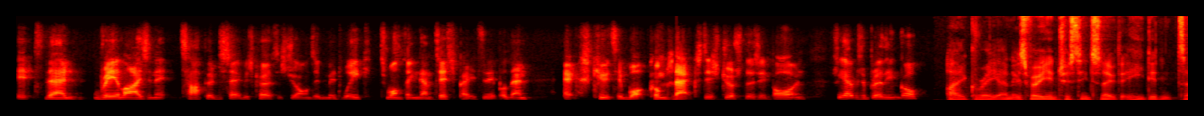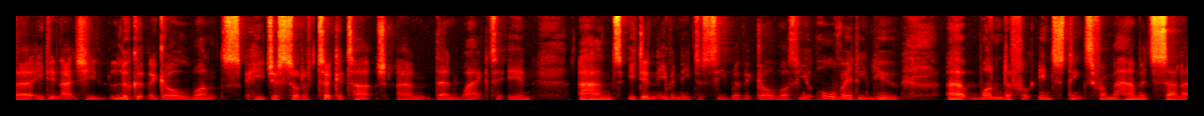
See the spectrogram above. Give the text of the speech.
It's then realising it's happened, same as Curtis Jones in midweek. It's one thing anticipating it, but then executing what comes next is just as important. So yeah, it was a brilliant goal. I agree, and it's very interesting to note that he didn't uh, he didn't actually look at the goal once. He just sort of took a touch and then whacked it in, and he didn't even need to see where the goal was. He already knew uh, wonderful instincts from Mohamed Salah.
